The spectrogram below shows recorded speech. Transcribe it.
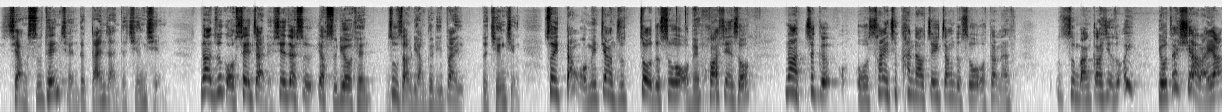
想十天前的感染的情形。那如果现在的现在是要十六天，至少两个礼拜的情形。所以，当我们这样子做的时候，我们发现说，那这个我上一次看到这一张的时候，我当然是蛮高兴，说哎，有在下来呀。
